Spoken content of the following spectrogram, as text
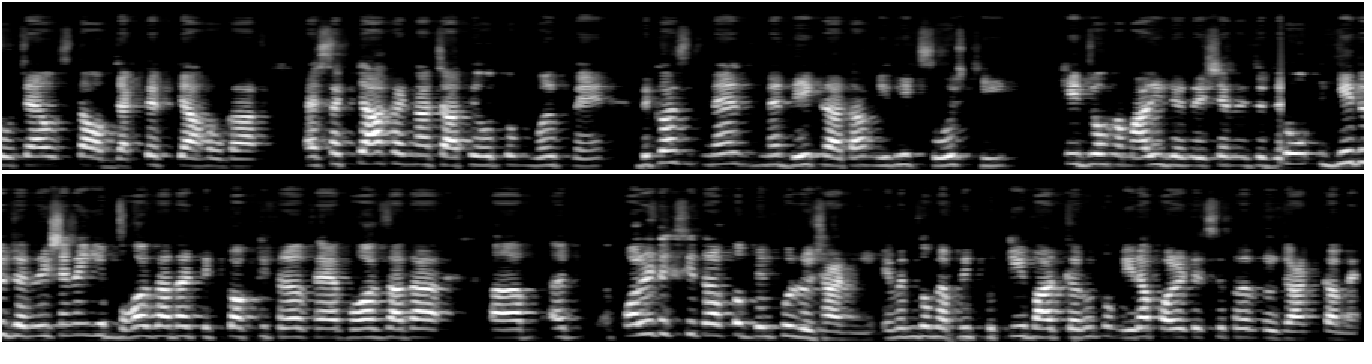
سوچا ہے اس کا آبجیکٹو کیا ہوگا؟ ایسا کیا کرنا چاہتے ہو تم ملک میں؟ بیکاز میں میں دیکھ رہا تھا، میری ایک سوچ تھی کہ جو ہماری جنریشن ہے جو یہ جو جنریشن ہے، یہ بہت زیادہ ٹک ٹاک کی طرف ہے، بہت زیادہ پالیٹکس کی طرف تو بالکل رجحان نہیں ہے۔ ایون تو میں اپنی خود کی بات کروں تو میرا پالیٹکس کی طرف رجحان کم ہے۔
